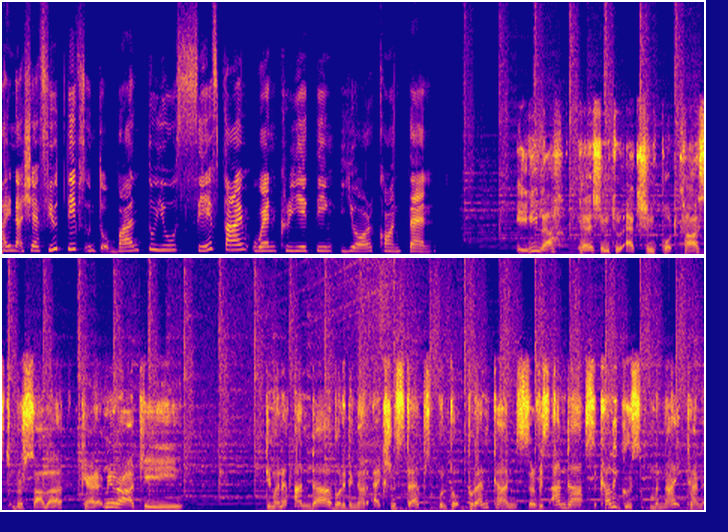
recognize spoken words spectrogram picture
I nak share few tips untuk bantu you save time when creating your content. Inilah Passion to Action Podcast bersama Karat Miraki di mana anda boleh dengar action steps untuk brandkan servis anda sekaligus menaikkan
